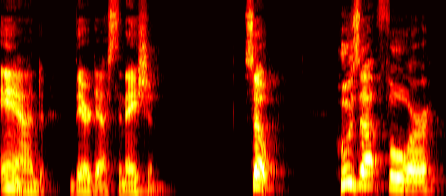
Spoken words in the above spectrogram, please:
and their destination. So, Who's up for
